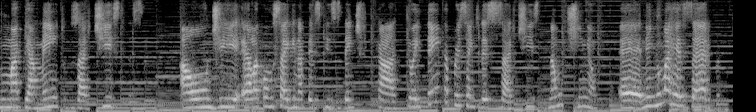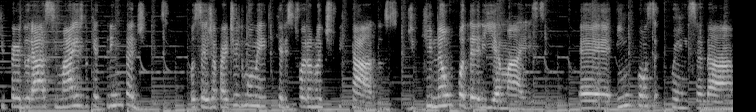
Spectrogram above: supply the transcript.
um mapeamento dos artistas, aonde ela consegue na pesquisa identificar que 80% desses artistas não tinham é, nenhuma reserva que perdurasse mais do que 30 dias. Ou seja, a partir do momento que eles foram notificados de que não poderia mais, é, em consequência da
